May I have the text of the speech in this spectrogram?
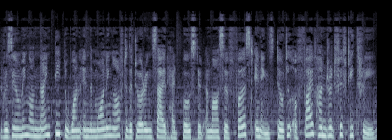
resuming on 90-1 in the morning after the touring side had posted a massive first innings total of 553,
